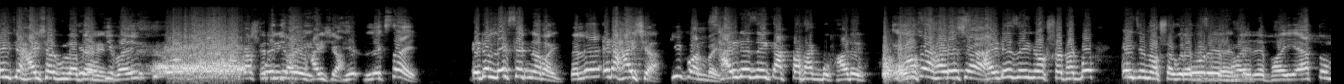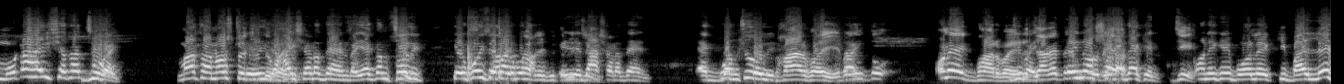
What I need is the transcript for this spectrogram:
এই যে হাইসা গুলা দেখেন। কি ভাই? লেগ সাইড এটা লেগ সাইড না ভাই। তাহলে এটা হাইসা। কি কোন ভাই? সাইডে যেই কাঠটা থাকব খাড়ের এইটা হাইসা। সাইডে যেই নকশা থাকব এই যে নকশা করে ওরে ভাই রে ভাই এত মোটা হাইসা জি থাকবে ভাই। মাথা নষ্ট কিন্তু ভাই। হাইসাটা দেখেন ভাই একদম সলিড কেউ কইতে পারব না। এই যে জি। দাসাটা দেখেন একদম সলিড ভার ভাই এটা কিন্তু অনেক ভার ভাই জায়গাতে এই নকশাটা দেখেন। অনেকেই বলে কি ভাই লেগ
